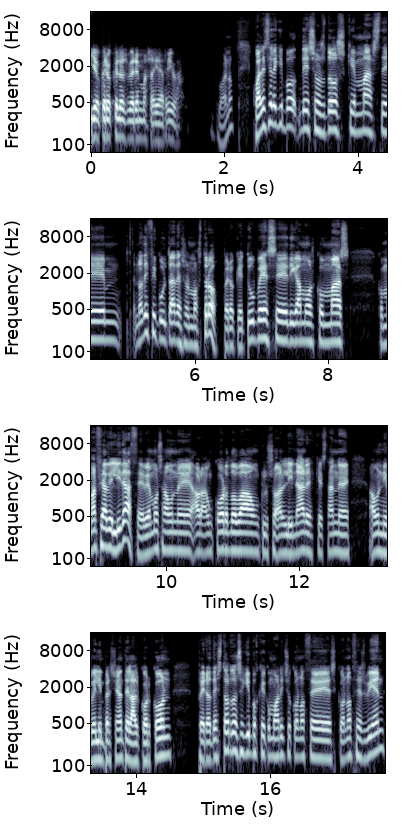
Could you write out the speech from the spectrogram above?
yo creo que los veremos ahí arriba. Bueno, ¿cuál es el equipo de esos dos que más de, no dificultades os mostró, pero que tú ves, eh, digamos, con más con más fiabilidad? Eh, vemos a un, eh, ahora a un Córdoba o incluso a un Linares que están eh, a un nivel impresionante, el Alcorcón, pero de estos dos equipos que, como has dicho, conoces, conoces bien,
